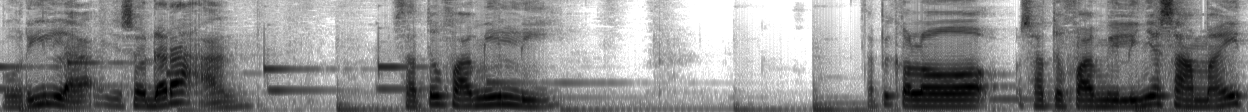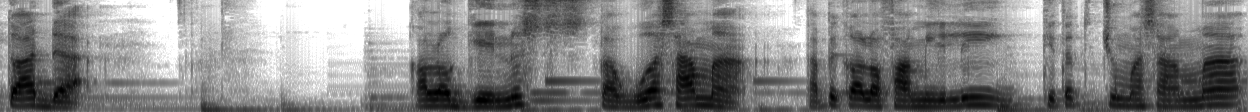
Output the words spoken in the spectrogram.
Gorila, ya saudaraan. Satu family. Tapi kalau satu familinya sama itu ada. Kalau genus tau gue sama tapi kalau family kita tuh cuma sama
